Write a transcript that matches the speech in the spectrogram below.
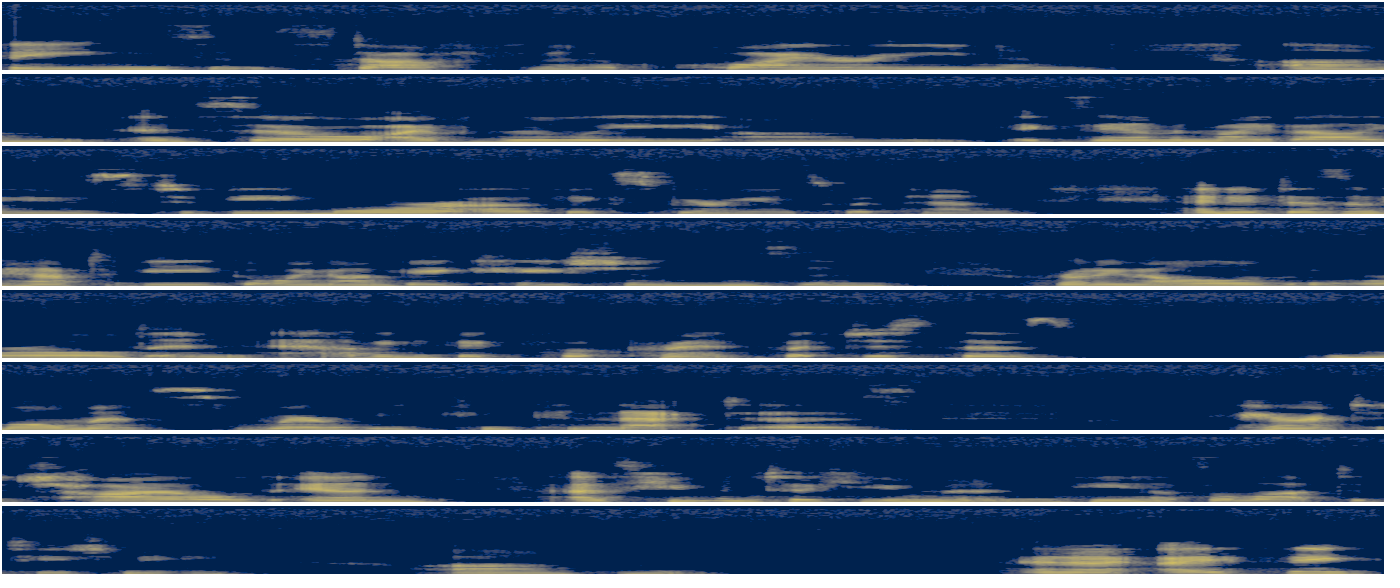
things and stuff and acquiring and um, and so I've really um, examined my values to be more of experience with him. And it doesn't have to be going on vacations and running all over the world and having a big footprint, but just those moments where we can connect as parent to child and as human to human, he has a lot to teach me. Um, and I, I think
